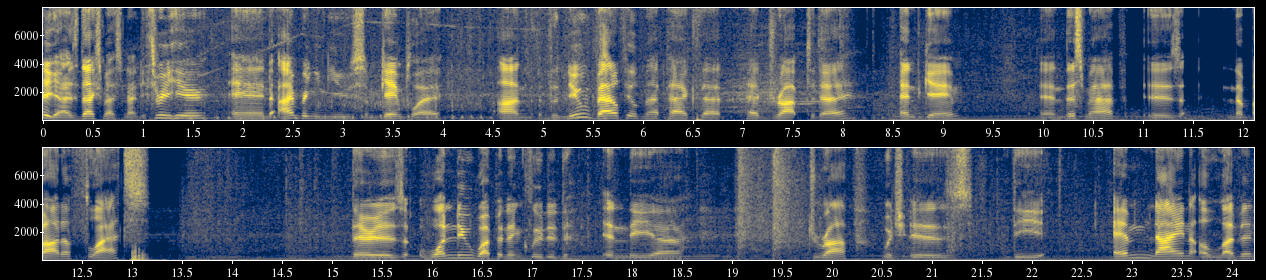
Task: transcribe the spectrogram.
Hey guys, DaxMaster93 here, and I'm bringing you some gameplay on the new Battlefield map pack that had dropped today, Endgame, and this map is Nebandan Flats. There is one new weapon included in the uh, drop, which is the M911.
